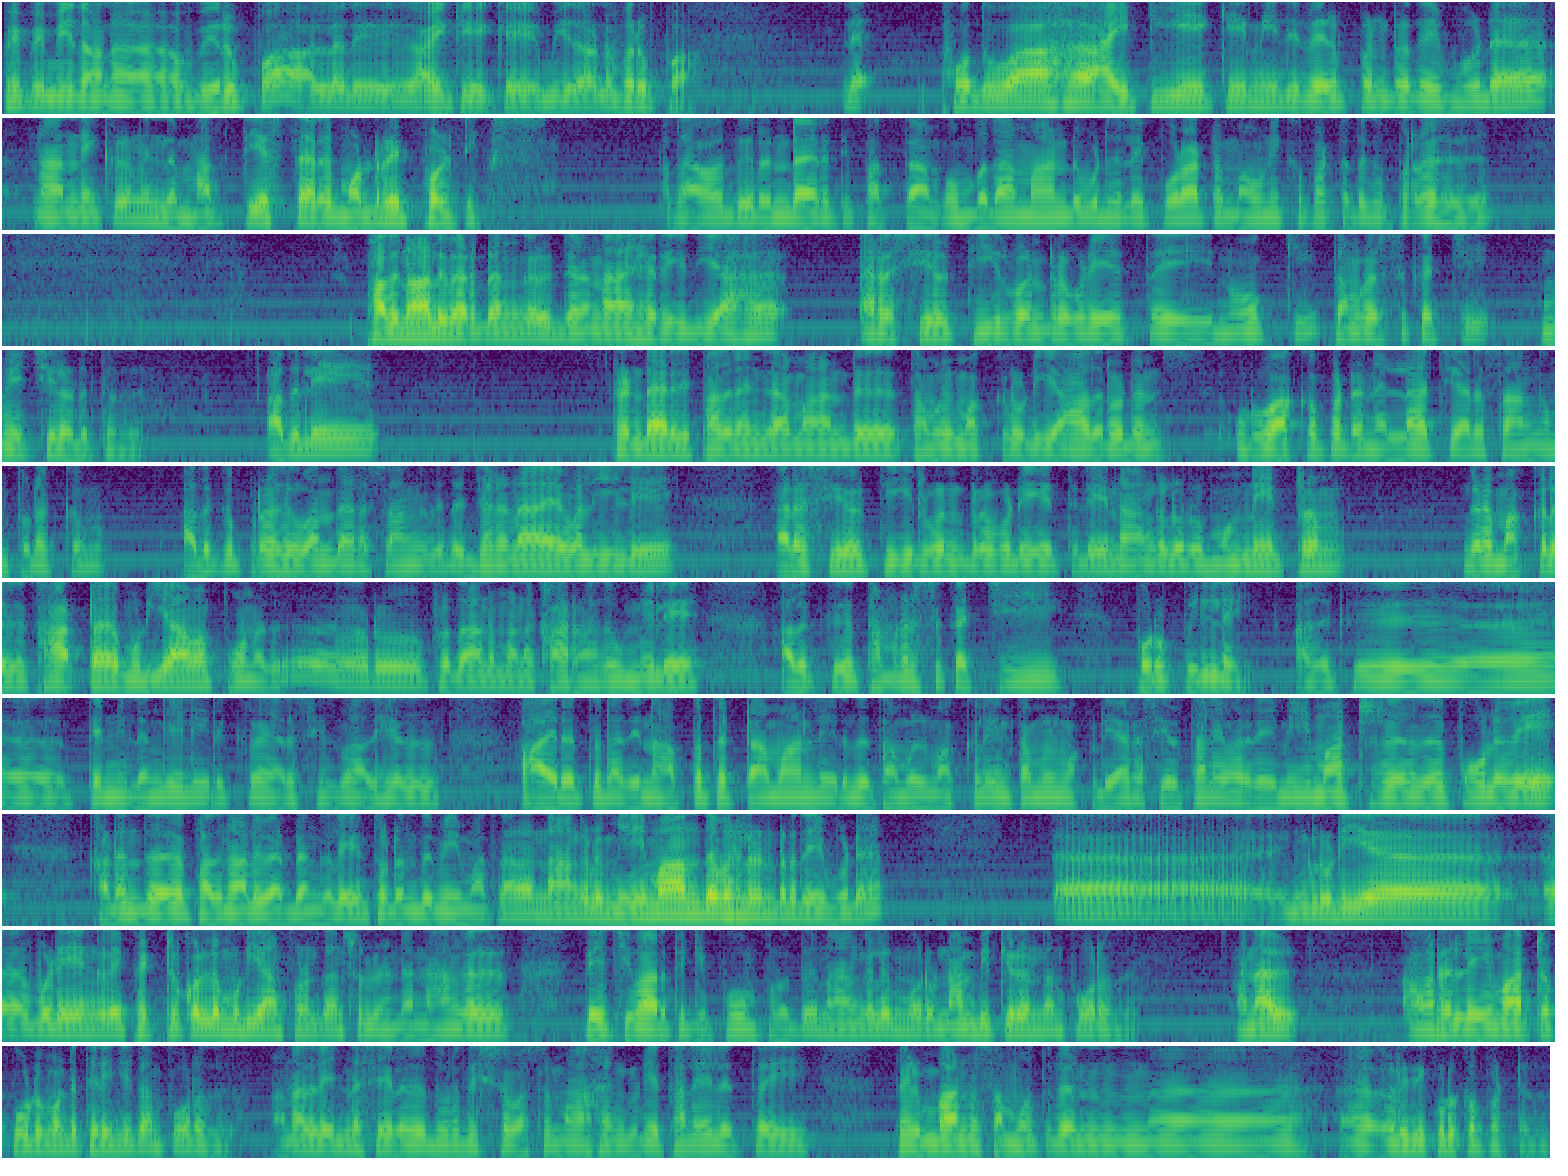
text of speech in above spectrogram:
BP மீதான விருப்பா அல்லது ஐடிஏகே மீதான வெறுப்பா? இல்லை பொதுவாக ஐடிஏகே மீது வெறுப்புன்றதை விட நான் நினைக்கிறேன் இந்த மத்தியஸ்த மொடரேட் பாலிட்டிக்ஸ் அதாவது ரெண்டாயிரத்தி பத்தாம் ஒன்பதாம் ஆண்டு விடுதலை போராட்டம் மௌனிக்கப்பட்டதுக்கு பிறகு பதினாலு வருடங்கள் ஜனநாயக ரீதியாக அரசியல் தீர்வென்ற விடயத்தை நோக்கி தமிழரசு கட்சி முயற்சியில் எடுத்தது. அதிலே ரெண்டாயிரத்தி பதினஞ்சாம் ஆண்டு தமிழ் மக்களுடைய ஆதரவுடன் உருவாக்கப்பட்ட நெல்லாட்சி அரசாங்கம் தொடக்கம். அதுக்கு பிறகு வந்த அரசாங்கம் இந்த ஜனநாயக வழியிலே அரசியல் தீர்வுன்ற விடயத்திலே நாங்கள் ஒரு முன்னேற்றம் எங்களை மக்களுக்கு காட்ட முடியாமல் போனது ஒரு பிரதானமான காரணம். அது உண்மையிலே அதுக்கு தமிழரசு கட்சி பொறுப்பு இல்லை. அதுக்கு தென்னிலங்கையில் இருக்கிற அரசியல்வாதிகள் ஆயிரத்தி தொள்ளாயிரத்தி நாற்பத்தெட்டாம் ஆண்டிலிருந்து தமிழ் மக்களையும் தமிழ் மக்களுடைய அரசியல் தலைவர்களையும் ஏமாற்றுறது போலவே கடந்த பதினாலு வருடங்களையும் தொடர்ந்து ஏமாற்றினா நாங்களும் ஏமாந்தவர்கள்ன்றதை விட எங்களுடைய விடயங்களை பெற்றுக்கொள்ள முடியாமல் போனது தான் சொல்லுவேன் நாங்கள் பேச்சுவார்த்தைக்கு போகும் பொழுது நாங்களும் ஒரு நம்பிக்கையுடன் தான் போகிறது ஆனால் அவர்கள் ஏமாற்றக்கூடும் என்று தெரிஞ்சு தான் போகிறது ஆனால் என்ன செய்கிறது துரதிர்ஷ்டவசமாக எங்களுடைய தலையெழுத்தை பெரும்பான்மை சமூகத்துடன் எழுதி கொடுக்கப்பட்டது.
